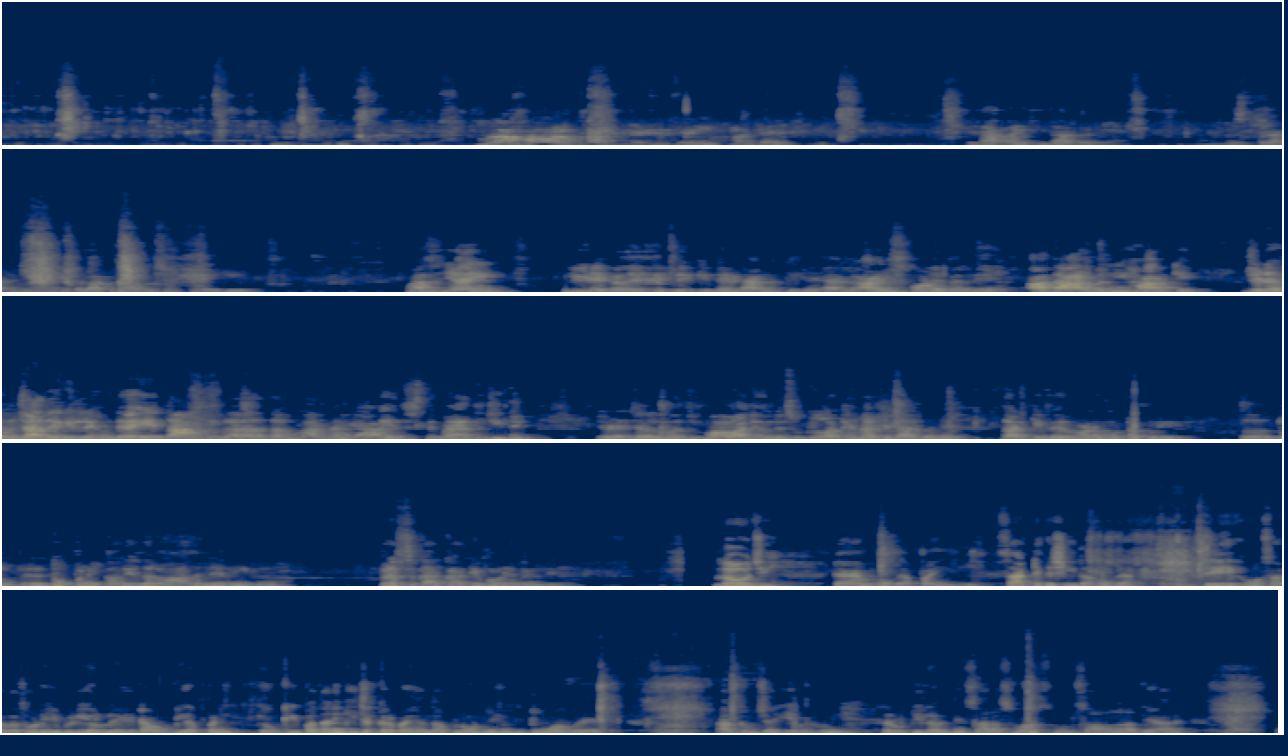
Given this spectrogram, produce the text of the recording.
ਬੁਰਾ ਹਾਲ ਕਰ ਦਿੱਤਾ ਜਿਹੜੀ ਠੰਡ ਹੈ ਇਹ ਤਾਂ ਭਾਈ ਕੀ ਦਾ ਗਏ ਇਸ ਤਰ੍ਹਾਂ ਨਹੀਂ ਤਾਂ ਲਗਭਗ ਸੁੱਕੇ ਹੀ ਹੈ। ਬਸ ਜਾਈ ਲੀੜੇ ਕਦੇ ਕਿਤੇ ਕਿਤੇ ਟੰਗ ਕਿਤੇ ਟੰਗ ਆਈ ਸੁਕਾਉਣੇ ਪੈਂਦੇ ਆ ਆਹ ਤਾਰ ਬੰਨੀ ਹਾਰ ਕੇ ਜਿਹੜੇ ਹੁਣ ਜ਼ਿਆਦਾ ਗਿੱਲੇ ਹੁੰਦੇ ਆ ਇਹ ਤਾਰ ਤੇ ਕਰ ਦਾਂਗੇ ਆ ਇਸ ਤੇ ਬੈਂਤ ਜੀ ਤੇ ਜਿਹੜੇ ਜਲ ਬਾਵਾ ਜਿਹੇ ਹੁੰਦੇ ਸੁੱਕੇ ਇਕੱਠੇ ਕਰਕੇ ਧਰ ਦਿੰਦੇ ਤੜਕੇ ਫਿਰ ਮਾੜਾ ਮੋਟਾ ਕੋਈ ਧੁੱਪ ਧੁੱਪ ਨਿਕਲਦੀ ਦਲਵਾ ਦਿੰਦੇ ਆ, ਨਹੀਂ ਫਿਰ ਪ੍ਰੈਸ ਕਰ ਕਰਕੇ ਪਾਉਣੇ ਪੈਂਦੇ ਲਓ ਜੀ ਟਾਈਮ ਹੋ ਗਿਆ ਭਾਈ ਸਾਢੇ ਕੁ ਛੇ ਦਾ ਹੋ ਗਿਆ ਤੇ ਹੋ ਸਕਦਾ ਥੋੜੀ ਵੀਡੀਓ ਲੇਟ ਆਊਗੀ ਆਪਣੀ ਕਿਉਂਕਿ ਪਤਾ ਨਹੀਂ ਕੀ ਚੱਕਰ ਪੈ ਜਾਂਦਾ ਅਪਲੋਡ ਨਹੀਂ ਹੁੰਦੀ ਧੂਆਂ ਹੋਇਆ ਇੱਥੇ। ਅੱਗ ਮਚਾਈਏ ਮੈਂ ਹੁਣੀ ਰੋਟੀ ਲੱਗਦੀ ਸਾਰਾ ਸਮਾਨ ਸਮੂਨ ਸਾਰਾ ਤਿਆਰ ਹੈ।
